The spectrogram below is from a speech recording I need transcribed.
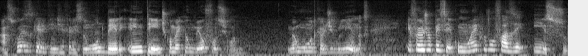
As coisas que ele tem de referência no mundo dele, ele entende como é que o meu funciona. O meu mundo, que eu digo Linux. E foi onde eu pensei, como é que eu vou fazer isso?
